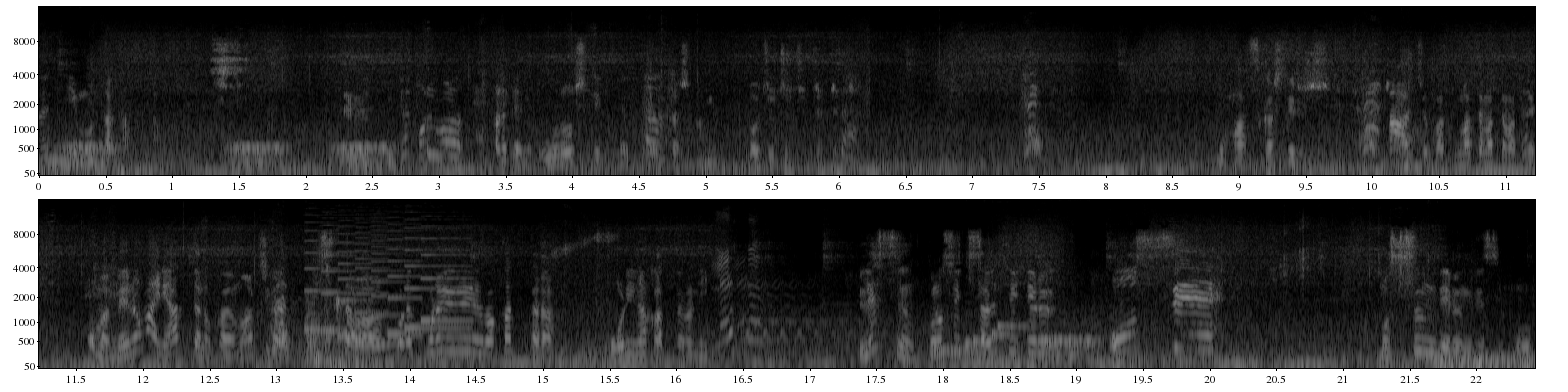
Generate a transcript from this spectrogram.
何にもなかった。えー、これは、あれだよね、下ろしてきたやつ、確かに。おちょちょちょちょちょ。もう発すかしてるし。あ、ちょ、待って待って待って待って。お前目の前にあったのかよ。間違えてミスったわ。これ、これ分かったら降りなかったのに。レッスンこのスイッチされていてる。おっせーもう住んでるんですよ。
